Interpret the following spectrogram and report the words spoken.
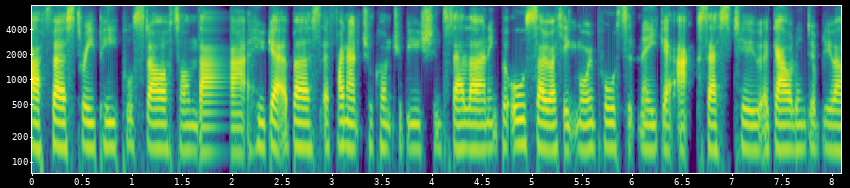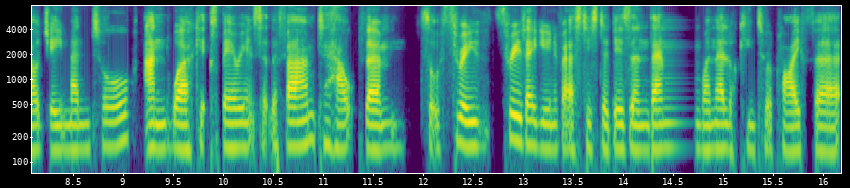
our first three people start on that who get a burst a financial contribution to their learning but also i think more importantly get access to a gowling wlg mentor and work experience at the firm to help them sort of through through their university studies and then when they're looking to apply for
